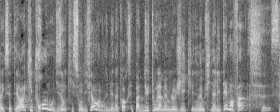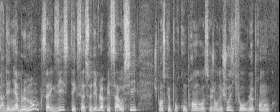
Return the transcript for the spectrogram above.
etc., qui prônent en disant qu'ils sont différents. Alors on est bien d'accord que ce n'est pas du tout la même logique et les mêmes finalités, mais enfin, c'est indéniablement que ça existe et que ça se développe. Et ça aussi, je pense que pour comprendre ce genre de choses, il faut le prendre en compte.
